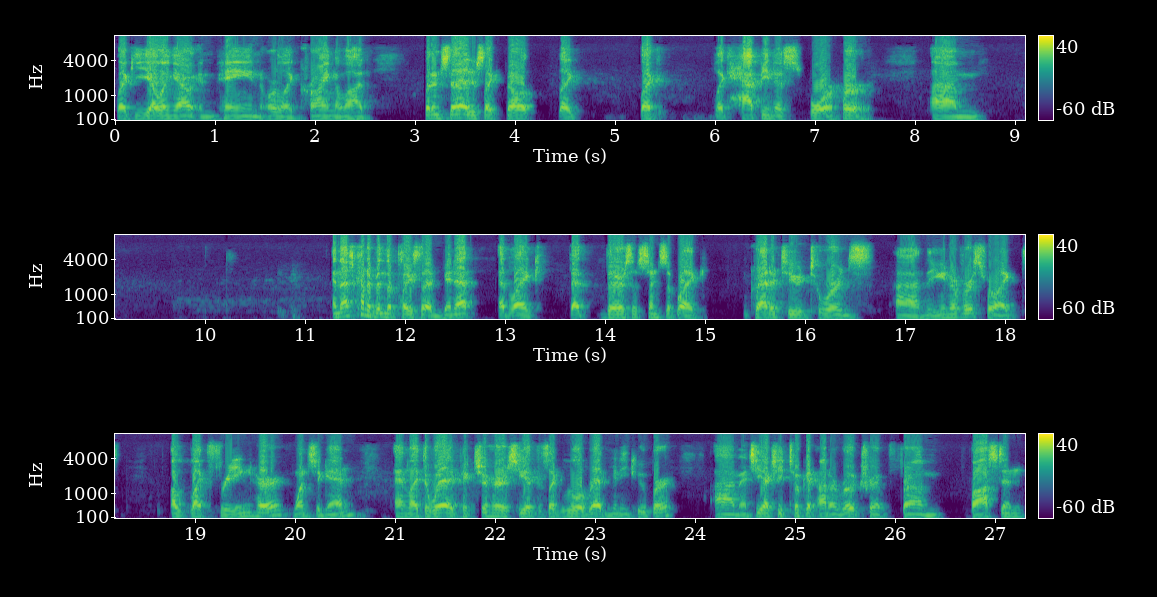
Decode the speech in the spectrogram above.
like yelling out in pain or like crying a lot, but instead I just like felt like like like happiness for her. Um, and that's kind of been the place that I've been at at like that there's a sense of like gratitude towards uh, the universe for like uh, like freeing her once again and like the way I picture her, she had this like little red Mini Cooper, um, and she actually took it on a road trip from Boston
